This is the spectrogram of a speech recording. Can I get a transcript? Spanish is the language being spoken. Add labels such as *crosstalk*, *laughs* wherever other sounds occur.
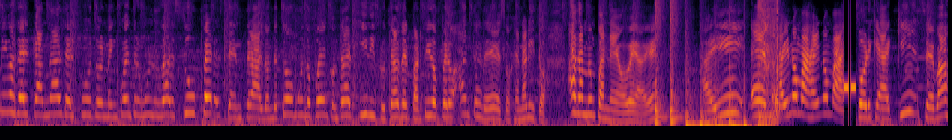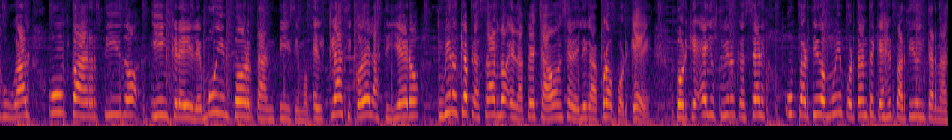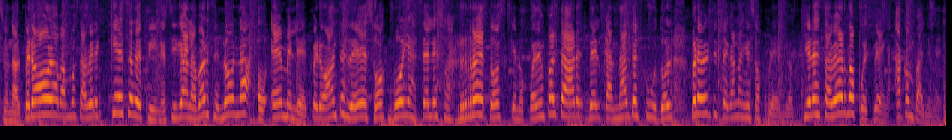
amigos del canal del fútbol, me encuentro en un lugar súper central donde todo el mundo puede encontrar y disfrutar del partido. Pero antes de eso, Genarito, hágame un paneo, vea, ¿eh? Ahí, eso, ahí nomás, ahí nomás. Porque aquí se va a jugar un partido increíble, muy importantísimo. El clásico del astillero tuvieron que aplazarlo en la fecha 11 de Liga Pro. ¿Por qué? Porque ellos tuvieron que hacer un partido muy importante que es el partido internacional. Pero ahora vamos a ver qué se define, si gana Barcelona o MLE. Pero antes de eso, voy a hacer esos retos que no pueden faltar del canal del fútbol para ver si se ganan esos premios. ¿Quieres saberlo? Pues ven, acompáñame.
